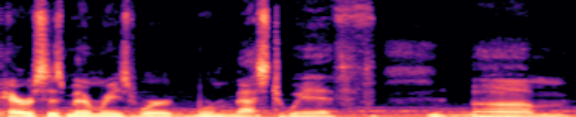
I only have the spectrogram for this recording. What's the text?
Paris's memories were were messed with. Um,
